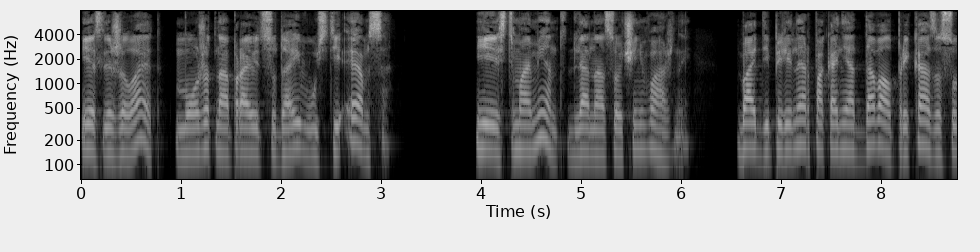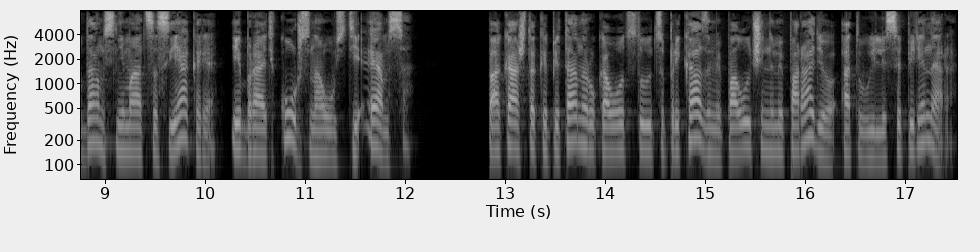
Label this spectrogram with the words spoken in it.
Если желает, может направить сюда и в устье Эмса. Есть момент, для нас очень важный. Бадди Перенер пока не отдавал приказа судам сниматься с якоря и брать курс на устье Эмса. Пока что капитаны руководствуются приказами, полученными по радио от Уиллиса Перенера.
